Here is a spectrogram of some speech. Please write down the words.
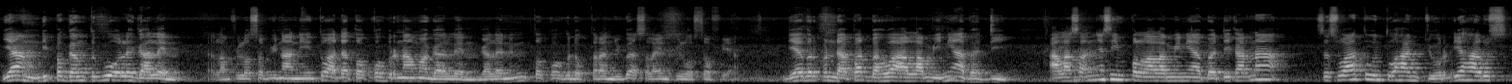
Yang dipegang teguh oleh Galen. Dalam filosof Yunani itu ada tokoh bernama Galen. Galen ini tokoh kedokteran juga selain filosof ya dia berpendapat bahwa alam ini abadi. Alasannya simpel alam ini abadi karena sesuatu untuk hancur dia harus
